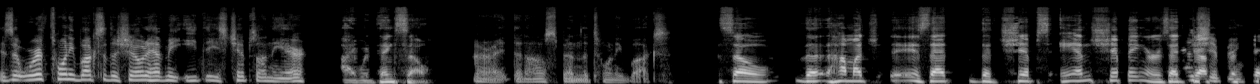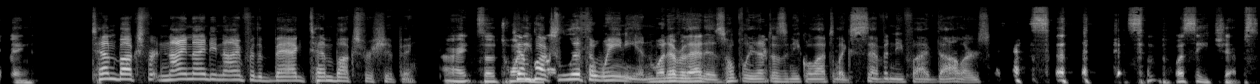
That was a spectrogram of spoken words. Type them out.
Is it worth 20 bucks of the show to have me eat these chips on the air? I would think so. All right, then I'll spend the 20 bucks. So the how much is that the chips and shipping or is that And just shipping. shipping? 10 bucks for 9.99 for the bag, 10 bucks for shipping. All right. So 20 10 bucks Lithuanian, whatever that is. Hopefully that doesn't equal out to like $75. Some pussy chips.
